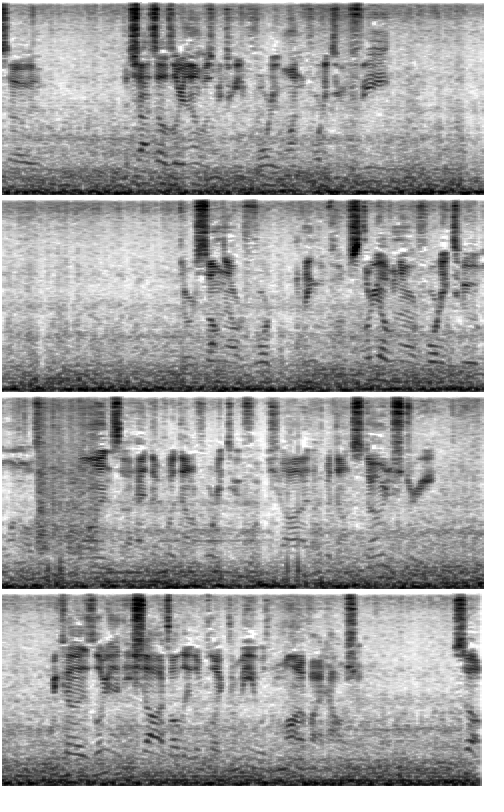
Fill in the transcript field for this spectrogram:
So the shots I was looking at was between 41 and 42 feet. There were some that were 40, I think there was three of them that were 42 and one was 41. So I had to put down a 42 foot shot. I put down Stone Street because looking at these shots, all they looked like to me was a modified house shot. So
